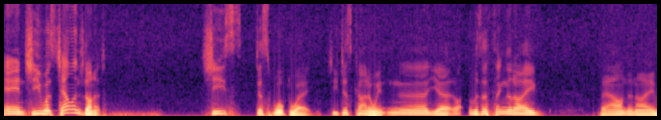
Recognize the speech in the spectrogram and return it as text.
And she was challenged on it. She just walked away. She just kind of went, nah, yeah, it was a thing that I found, and I,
